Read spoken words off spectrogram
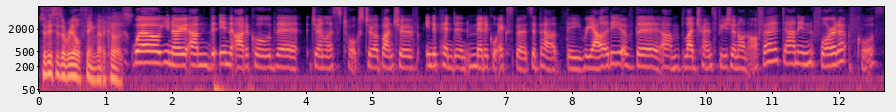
So this is a real thing that occurs. Well, you know, um, the, in the article, the journalist talks to a bunch of independent medical experts about the reality of the um, blood transfusion on offer down in Florida, of course.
